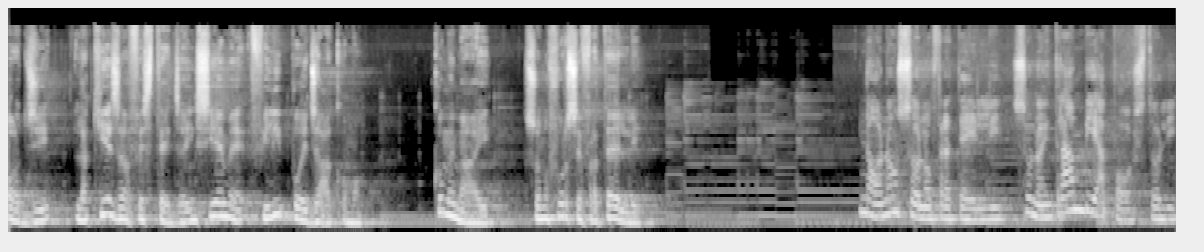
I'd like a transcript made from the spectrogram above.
Oggi la Chiesa festeggia insieme Filippo e Giacomo. Come mai? Sono forse fratelli? No, non sono fratelli, sono entrambi apostoli,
